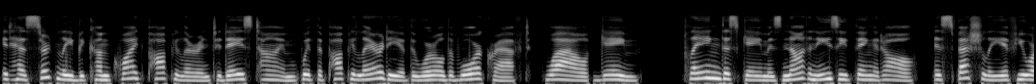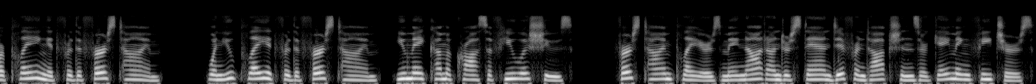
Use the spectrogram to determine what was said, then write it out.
it has certainly become quite popular in today's time with the popularity of the World of Warcraft, WoW, game. Playing this game is not an easy thing at all, especially if you are playing it for the first time. When you play it for the first time, you may come across a few issues. First time players may not understand different options or gaming features.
